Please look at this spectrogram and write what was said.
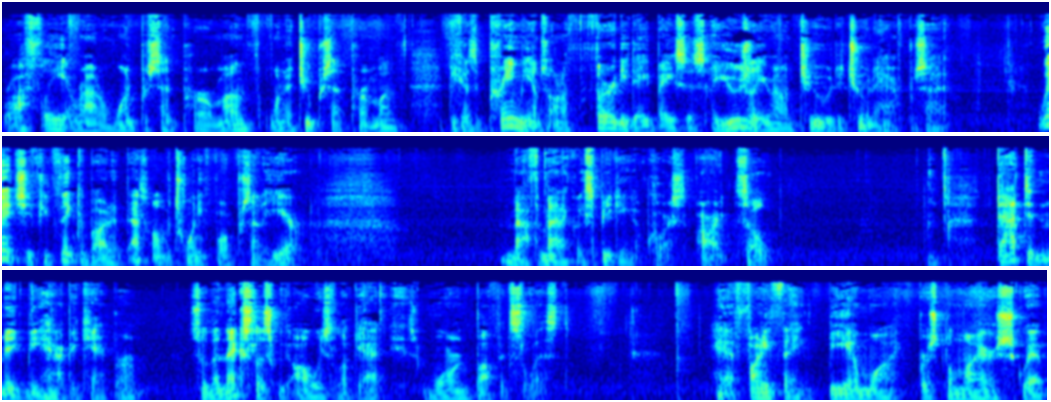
Roughly around 1% per month, 1 to 2% per month, because the premiums on a 30 day basis are usually around 2 to 2.5%. Which, if you think about it, that's over 24% a year. Mathematically speaking, of course. All right, so that didn't make me a happy camper. So the next list we always look at is Warren Buffett's list. Hey, funny thing, BMY, Bristol Myers Squibb.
